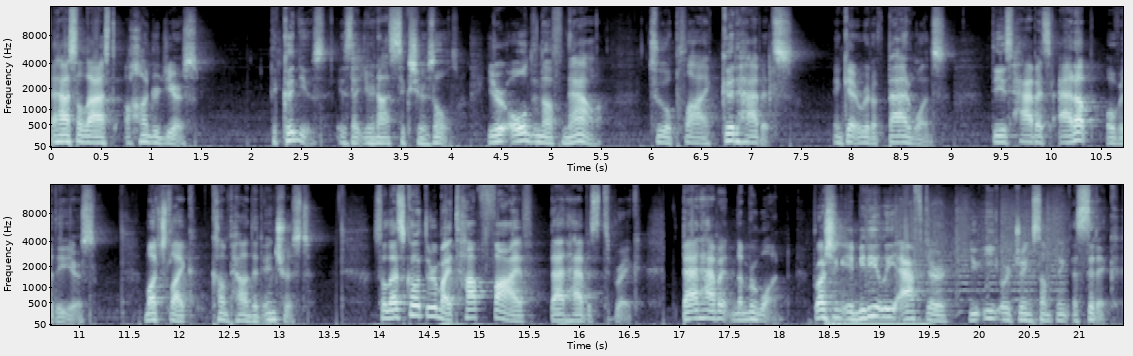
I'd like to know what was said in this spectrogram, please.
that has to last 100 years? The good news is that you're not six years old. You're old enough now to apply good habits and get rid of bad ones. These habits add up over the years, much like compounded interest. So let's go through my top five bad habits to break. Bad habit number one brushing immediately after you eat or drink something acidic.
